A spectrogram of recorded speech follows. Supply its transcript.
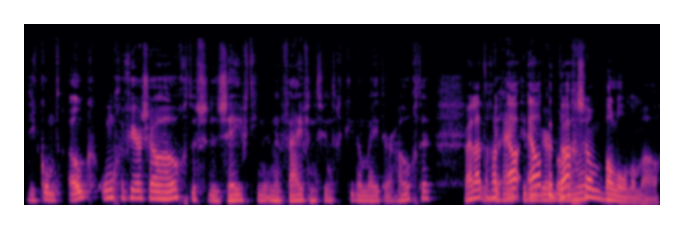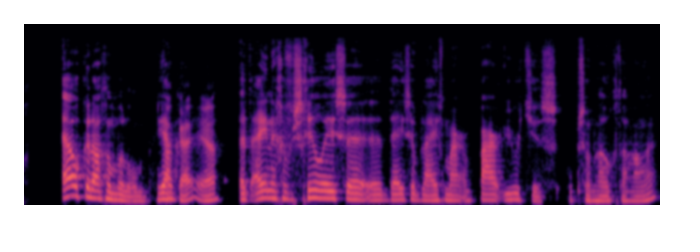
Die komt ook ongeveer zo hoog, tussen de 17 en de 25 kilometer hoogte. Wij laten gewoon el- elke dag zo'n ballon omhoog. Elke dag een ballon. Ja. Oké, ja. Het enige verschil is, eh, eh, deze blijft maar een paar uurtjes op zo'n hoogte hangen.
